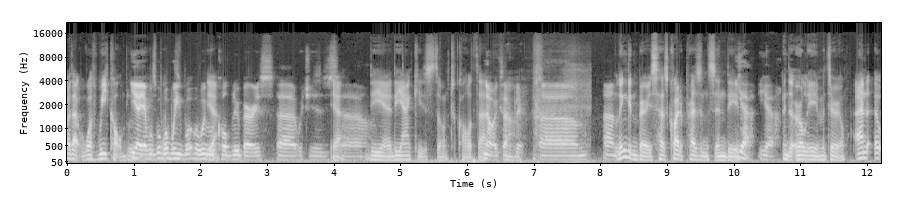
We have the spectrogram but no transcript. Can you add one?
Or that what we call blueberries. yeah, yeah, what, what we what we yeah. would call blueberries, uh, which is yeah. uh, the uh, the Yankees don't call it that. no, exactly. Uh, Um, and lingonberries has quite a presence in the yeah, yeah, in the early material. And uh,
